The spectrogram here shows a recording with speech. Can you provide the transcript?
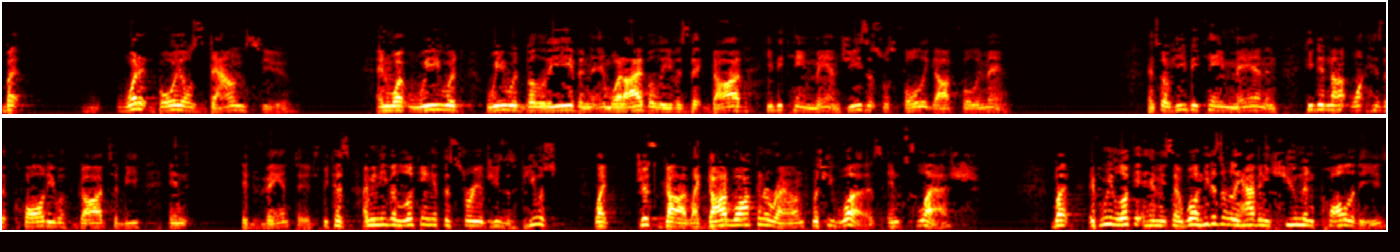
But what it boils down to and what we would we would believe and, and what I believe is that God he became man. Jesus was fully God, fully man. And so he became man and he did not want his equality with God to be an advantage. Because I mean even looking at the story of Jesus, if he was like just God, like God walking around, which he was in flesh, but if we look at him and say, well, he doesn't really have any human qualities,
